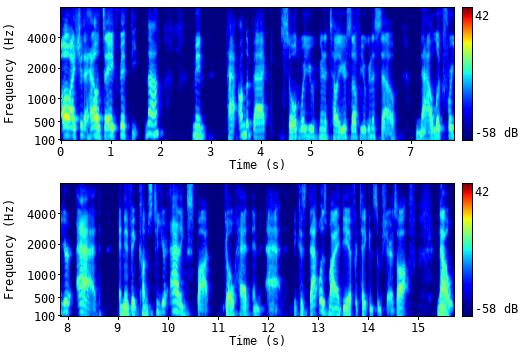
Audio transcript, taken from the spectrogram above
oh, I should have held to 850. Nah. I mean, pat on the back, sold where you were going to tell yourself you were going to sell. Now look for your ad. And if it comes to your adding spot, go ahead and add because that was my idea for taking some shares off. Now,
